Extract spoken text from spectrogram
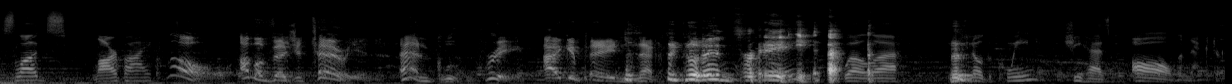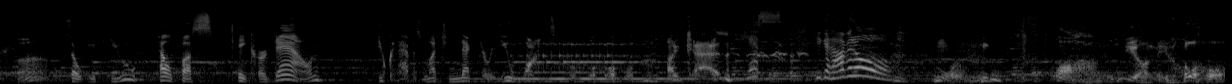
Slugs? Larvae? No, I'm a vegetarian and gluten-free. I get paid nectar. Good and free. Well, uh, you know the queen? She has all the nectar. Huh? So if you help us take her down, you can have as much nectar as you want. I can? Yes, he can have it all. Oh, yummy. Oh.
